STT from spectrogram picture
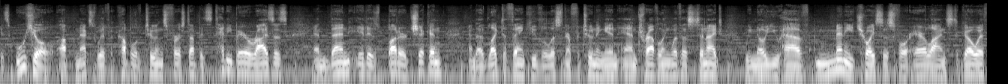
it's OOHYO up next with a couple of tunes. First up is Teddy Bear Rises, and then it is Butter Chicken. And I'd like to thank you, the listener, for tuning in and traveling with us tonight. We know you have many choices for airlines to go with,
